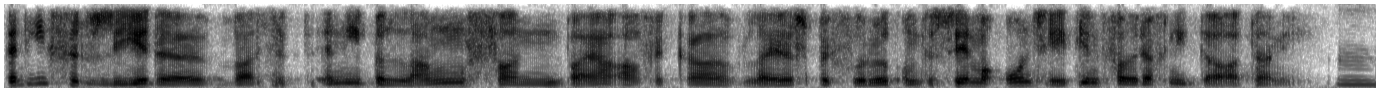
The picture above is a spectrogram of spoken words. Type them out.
in die verlede was dit in die belang van baie Afrika leiers byvoorbeeld om te sê maar ons het eenvoudig nie data nie. Mm.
